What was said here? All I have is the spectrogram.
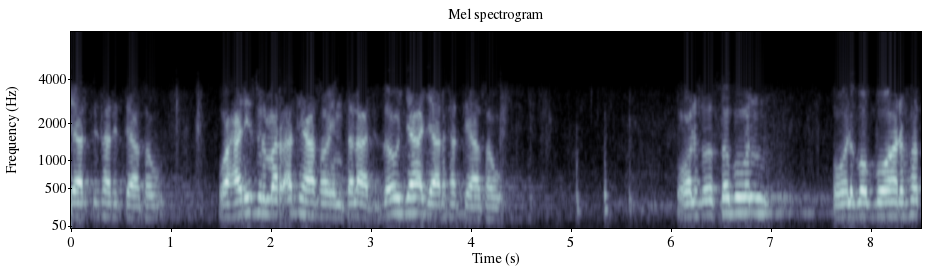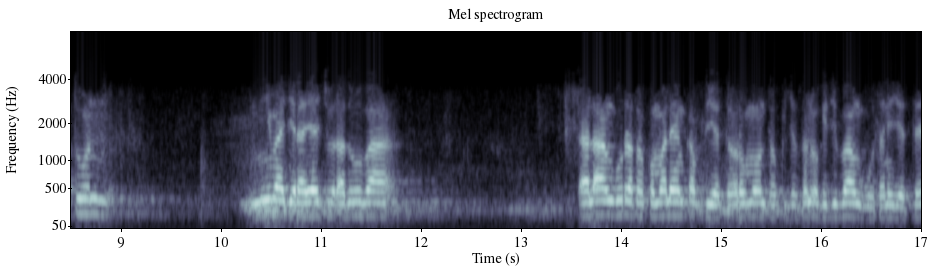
جارتي ساتي هاتو. وحديث المرأة هاتو انتلات زوجها جارتي هاتو. والصبون والببوهرفتون نما جرى يجور أدوبا. dhalaan gurra tokko malee hin qabdu jette oromoon tokkicha sanuu kijibaan guutanii jette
